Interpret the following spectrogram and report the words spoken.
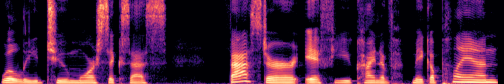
will lead to more success faster if you kind of make a plan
